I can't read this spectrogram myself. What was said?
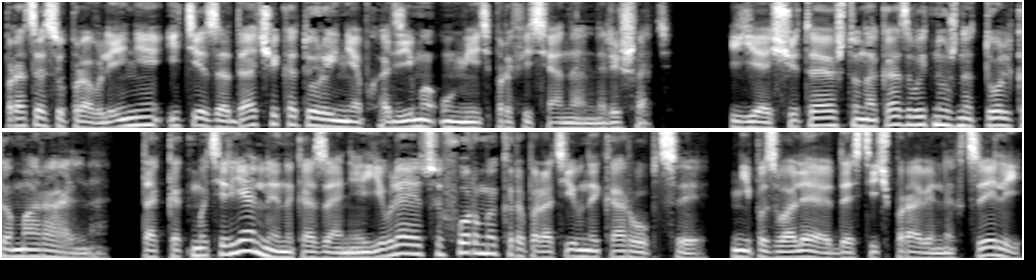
процесс управления и те задачи, которые необходимо уметь профессионально решать. Я считаю, что наказывать нужно только морально, так как материальные наказания являются формой корпоративной коррупции, не позволяют достичь правильных целей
